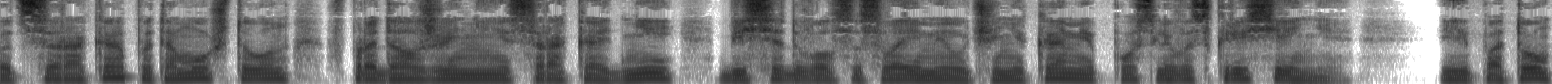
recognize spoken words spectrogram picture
под сорока, потому что он в продолжении сорока дней беседовал со своими учениками после воскресения и потом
